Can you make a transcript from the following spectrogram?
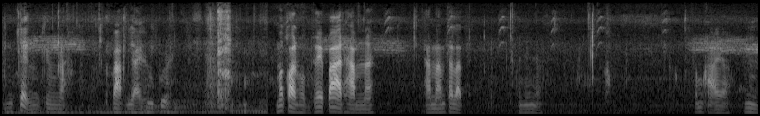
มัน เก่งจริงนะปากใหญ่ดูเพื่อนเมื่อก่อนผมช่วยป้าทำนะทำน้ำสลัด อันนี้นะทำขายเหรอะอืม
